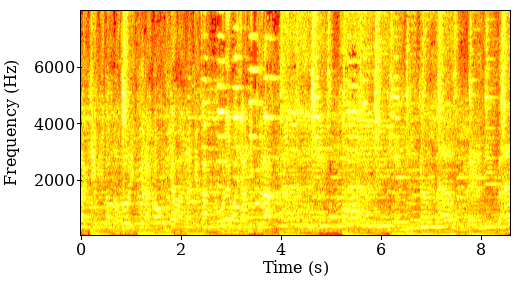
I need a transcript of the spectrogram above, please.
箱に投げた君とのプリクラ今夜は泣けた。俺はヤニクラ。いいから俺には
